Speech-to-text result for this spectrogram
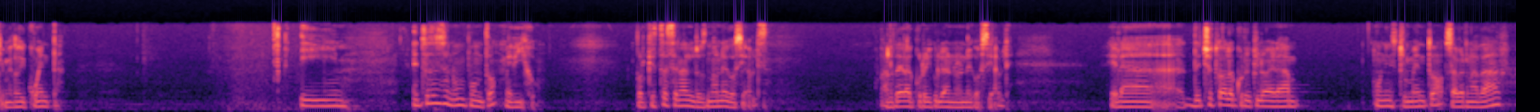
que me doy cuenta. Y entonces en un punto me dijo, porque estas eran los no negociables, parte de la currícula no negociable. Era, de hecho toda la currícula era un instrumento, saber nadar,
